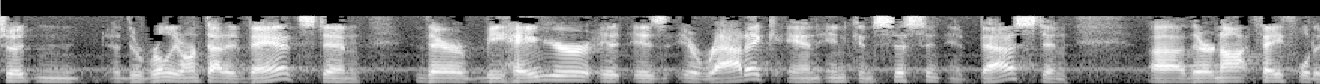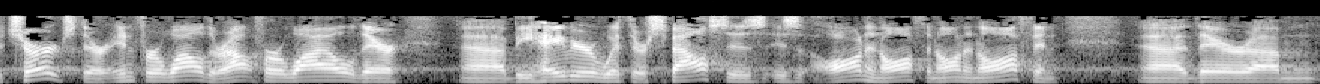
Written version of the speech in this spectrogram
shouldn't, they really aren't that advanced, and their behavior is erratic and inconsistent at best, and uh, they're not faithful to church. They're in for a while, they're out for a while. They're uh, behavior with their spouse is, is on and off and on and off, and uh, there, um,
